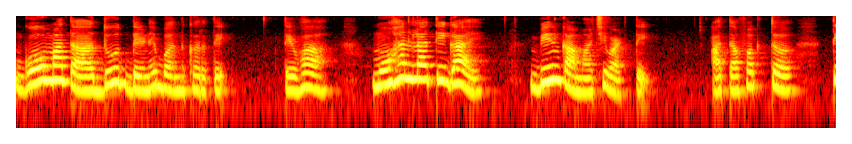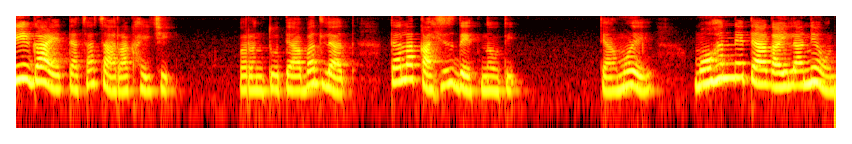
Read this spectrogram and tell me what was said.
गोमाता दूध देणे बंद करते तेव्हा मोहनला ती गाय बिनकामाची वाटते. आता फक्त ती गाय त्याचा चारा खायची परंतु त्या बदल्यात त्याला काहीच देत नव्हती. त्यामुळे मोहनने त्या गाईला नेऊन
